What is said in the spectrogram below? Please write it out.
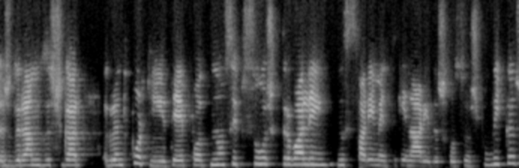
ajudará-nos a chegar a grande porto e até pode não ser pessoas que trabalhem necessariamente aqui na área das relações públicas,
